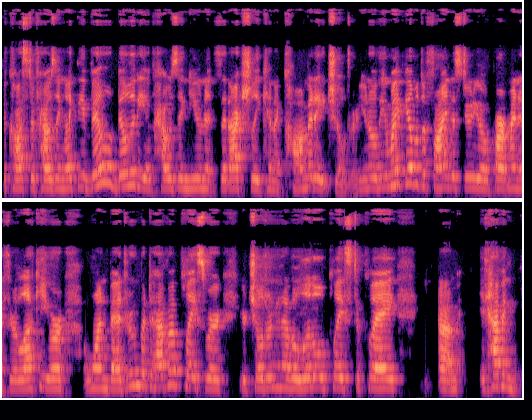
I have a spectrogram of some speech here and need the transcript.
the cost of housing, like the availability of housing units that actually can accommodate children. You know, you might be able to find a studio apartment if you're lucky or a one bedroom, but to have a place where your children can have a little place to play, um, having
